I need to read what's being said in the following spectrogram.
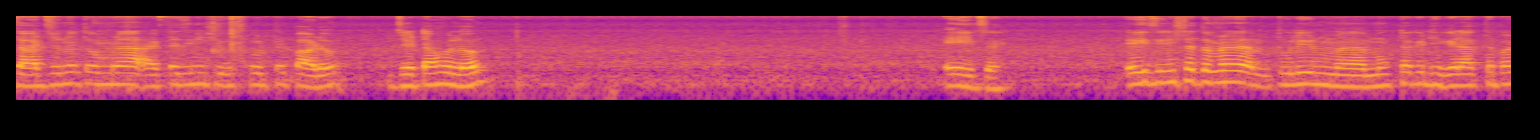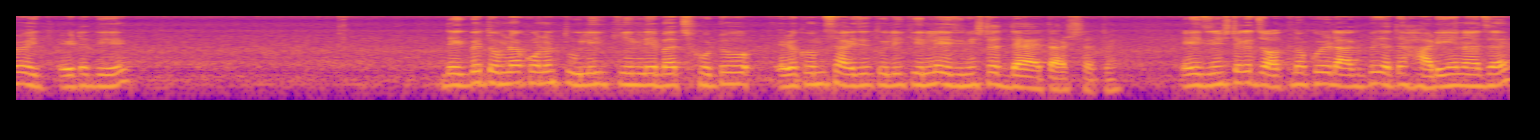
যার জন্য তোমরা একটা জিনিস ইউজ করতে পারো, যেটা হলো এই যে, এই জিনিসটা তোমরা তুলির মুখটাকে ঢেকে রাখতে পারো এটা দিয়ে। দেখবে তোমরা কোনো তুলি কিনলে বা ছোট এরকম সাইজে তুলি কিনলে এই জিনিসটা দেয় তার সাথে। এই জিনিসটাকে যত্ন করে রাখবে যাতে হারিয়ে না যায়।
